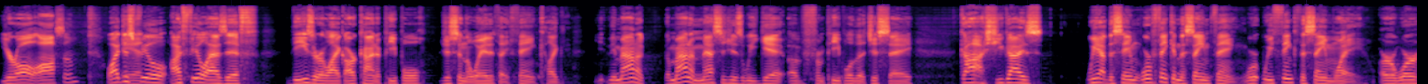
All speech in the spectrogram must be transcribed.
you're all awesome. Well, I just And- feel I feel as if these are like our kind of people, just in the way that they think. Like the amount of amount of messages we get of from people that just say, "Gosh, you guys, we have the same. We're thinking the same thing. We're, we think the same way, or we're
